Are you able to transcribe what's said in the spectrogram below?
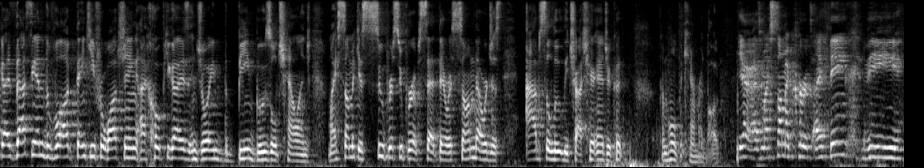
Guys, that's the end of the vlog. Thank you for watching. I hope you guys enjoyed the Bean Boozle challenge. My stomach is super, super upset. There were some that were just absolutely trash. Here, Andrew, could come hold the camera, dog. Yeah, guys, my stomach hurts. I think the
